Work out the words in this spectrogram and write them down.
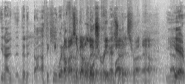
you know that. It, I think he went I've off only got 11 precautionary measure. players right now. Yeah, Adam. yeah, So-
